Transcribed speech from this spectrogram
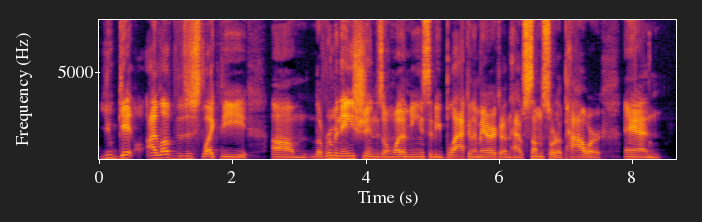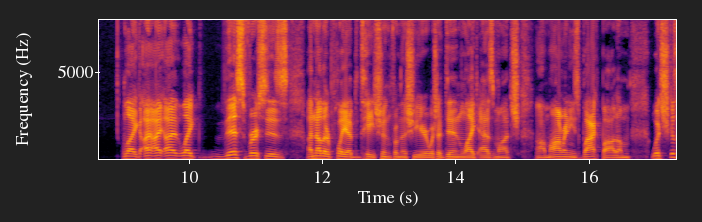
you get. I love the, just like the um the ruminations on what it means to be black in America and have some sort of power and like I, I, I like this versus another play adaptation from this year, which I didn't like as much. Um, Ma Rainey's Black Bottom, which because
